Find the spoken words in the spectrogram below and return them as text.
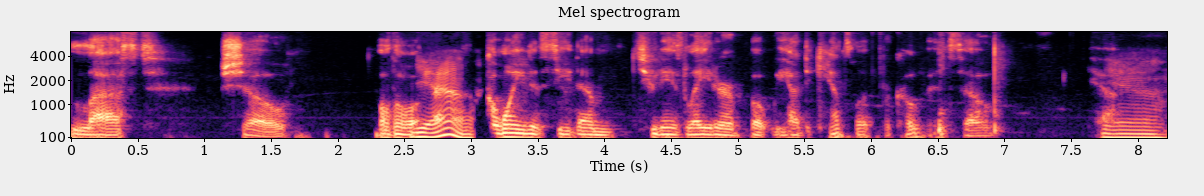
last show. Although yeah. going to see them two days later, but we had to cancel it for COVID. So Yeah. Yeah.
